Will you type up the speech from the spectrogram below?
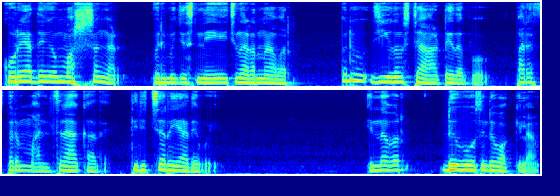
കുറേയധികം വർഷങ്ങൾ ഒരുമിച്ച് സ്നേഹിച്ച് നടന്ന അവർ ഒരു ജീവിതം സ്റ്റാർട്ട് ചെയ്തപ്പോൾ പരസ്പരം മനസ്സിലാക്കാതെ തിരിച്ചറിയാതെ പോയി. ഇന്നവർ ഡിവോഴ്സിന്റെ വക്കിലാണ്.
